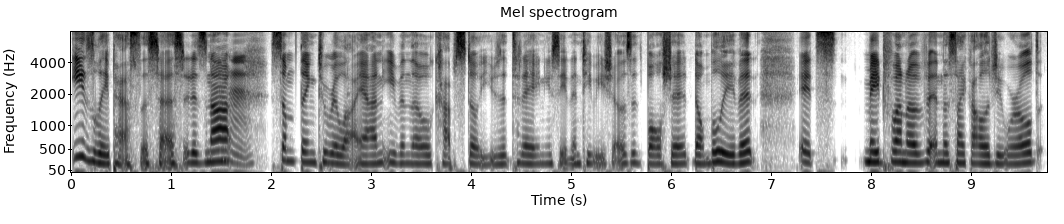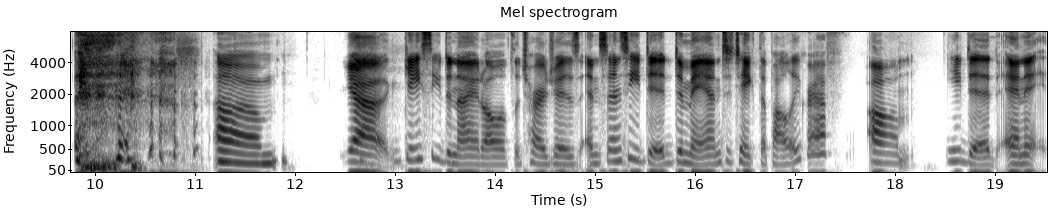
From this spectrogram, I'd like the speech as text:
easily pass this test. It is not Mhm. something to rely on even though cops still use it today and you see it in tv shows. It's bullshit. Don't believe it. It's made fun of in the psychology world. Um Yeah, Gacy denied all of the charges, and since he did demand to take the polygraph, um, he did, and it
